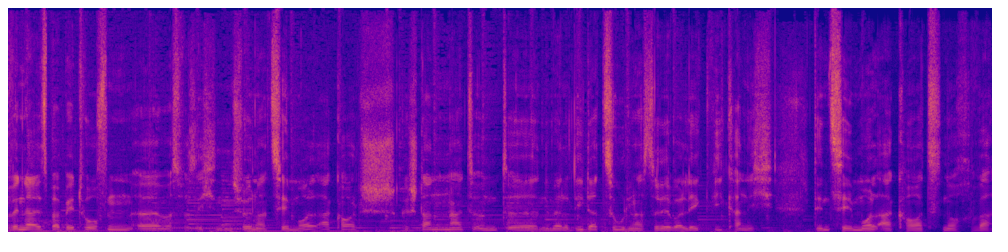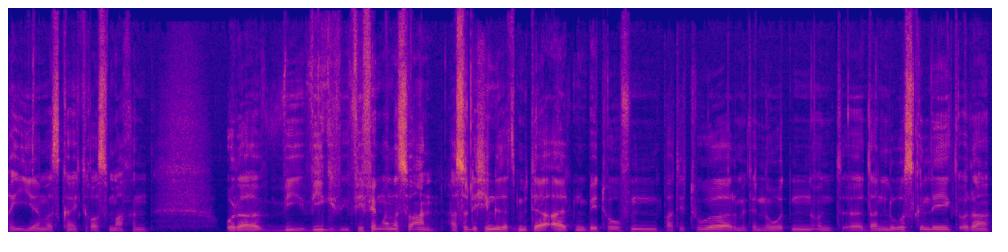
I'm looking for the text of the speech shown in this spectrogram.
Also wenn da jetzt bei Beethoven, äh, was weiß ich, ein schöner C-Moll-Akkord gestanden hat und äh, eine Melodie dazu, dann hast du dir überlegt, wie kann ich den C-Moll-Akkord noch variieren, was kann ich daraus machen? Oder wie, wie, wie fängt man das so an? Hast du dich hingesetzt mit der alten Beethoven-Partitur oder mit den Noten und äh, dann losgelegt oder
